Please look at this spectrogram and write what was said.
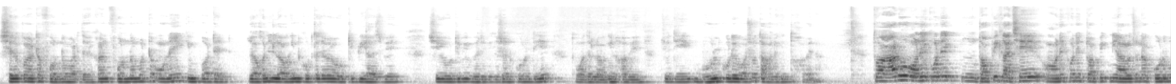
সেরকম একটা ফোন নাম্বার দেবে। কারণ ফোন নাম্বারটা অনেক ইম্পর্টেন্ট যখনই লগ ইন করতে যাবে ওটিপি আসবে। সেই ওটিপি ভেরিফিকেশন করে দিয়ে তোমাদের লগ ইন হবে। যদি ভুল করে বসো, তাহলে কিন্তু হবে না। তো আরও অনেক অনেক টপিক আছে। অনেক অনেক টপিক নিয়ে আলোচনা করব।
